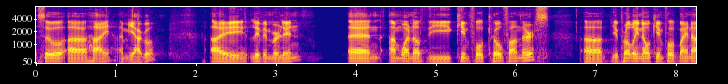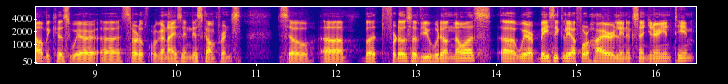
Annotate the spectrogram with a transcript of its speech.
So hi, I'm Iago. I live in Berlin, and I'm one of the Kinvolk co-founders. Uh, you probably know Kinvolk by now because we're uh, sort of organizing this conference. So, uh, but for those of you who don't know us, uh, we are basically a for-hire Linux engineering team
